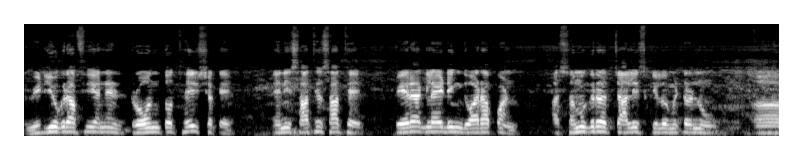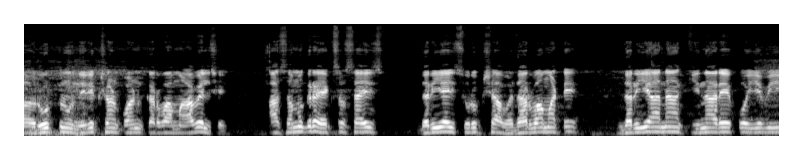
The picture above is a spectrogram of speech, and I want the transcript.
વિડીયોગ્રાફી અને ડ્રોન તો થઈ શકે. એની સાથે સાથે પેરાગ્લાઇડિંગ દ્વારા પણ આ સમગ્ર ચાલીસ કિલોમીટરનું રૂટનું નિરીક્ષણ પણ કરવામાં આવેલ છે. આ સમગ્ર એક્સરસાઇઝ દરિયાઈ સુરક્ષા વધારવા માટે, દરિયાના કિનારે કોઈ એવી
